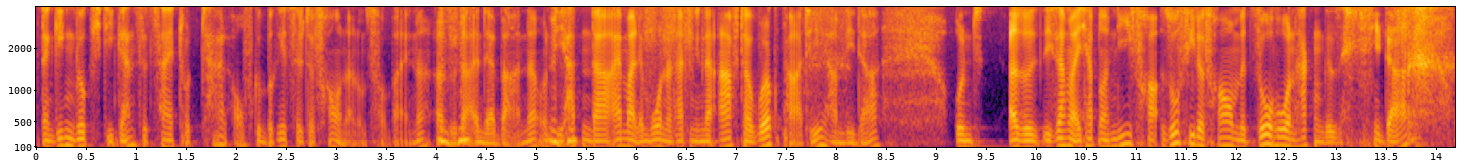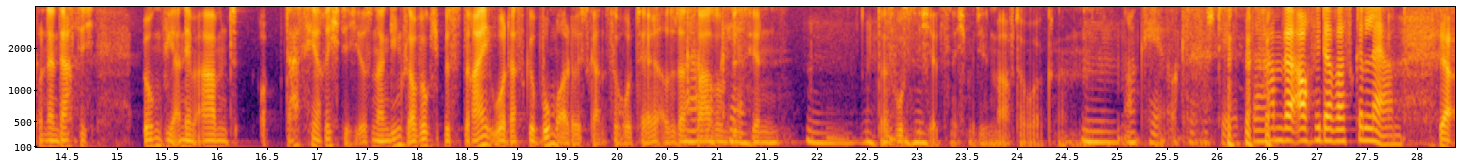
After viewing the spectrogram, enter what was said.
und dann gingen wirklich die ganze Zeit total aufgebrezelte Frauen an uns vorbei, ne? also da in der Bar. Ne? Und die hatten da einmal im Monat, hatten die eine After-Work-Party, haben die da. Und also ich sag mal, ich habe noch nie Fra so viele Frauen mit so hohen Hacken gesehen wie da. Und dann dachte ich irgendwie an dem Abend, ob das hier richtig ist. Und dann ging es auch wirklich bis 3 Uhr das Gewummer durchs ganze Hotel. Also das Ah, war so ein okay. bisschen, das wusste ich jetzt nicht mit diesem Afterwork. Ne? Okay, okay, verstehe. Da haben wir auch wieder was gelernt. Ja,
